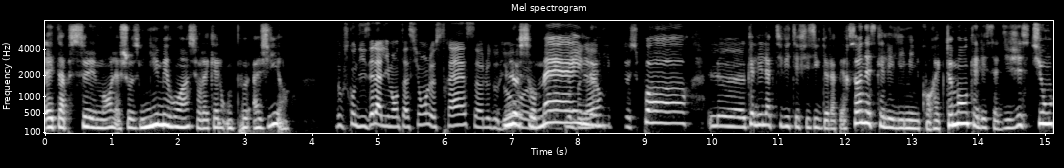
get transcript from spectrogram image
est absolument la chose numéro un sur laquelle on peut agir. Donc ce qu'on disait, l'alimentation, le stress, le dodo, le euh, sommeil, le, de sport, le, quelle est l'activité physique de la personne, est-ce qu'elle élimine correctement, quelle est sa digestion,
